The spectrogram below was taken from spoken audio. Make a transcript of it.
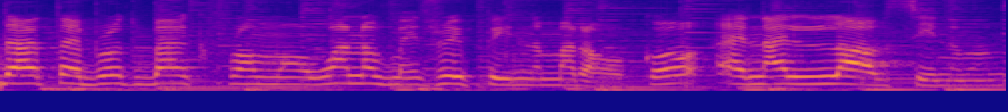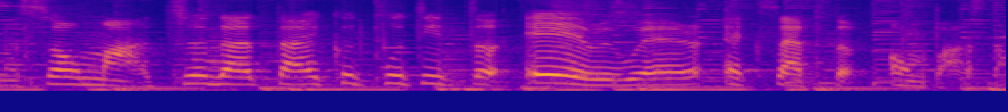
that I brought back from uh, one of my trips in Morocco and I love cinnamon so much that I could put it everywhere except on pasta.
